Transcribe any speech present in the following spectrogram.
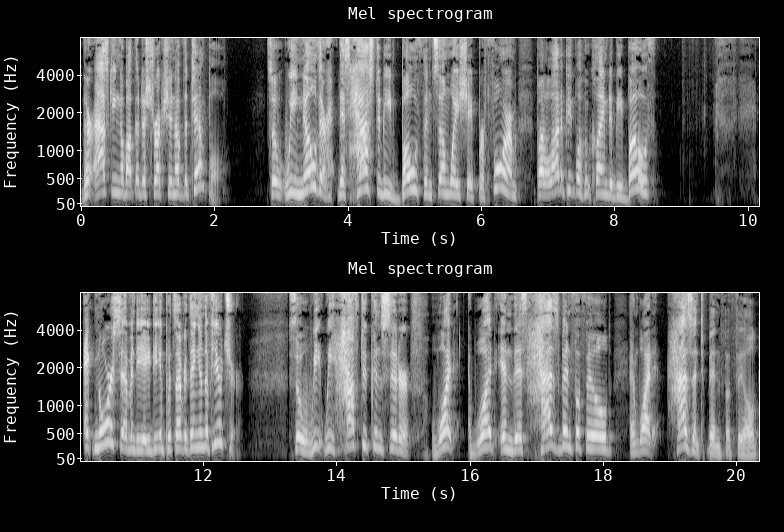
they're asking about the destruction of the temple so we know there this has to be both in some way shape or form but a lot of people who claim to be both ignore 70 ad and puts everything in the future so we we have to consider what what in this has been fulfilled and what hasn't been fulfilled.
